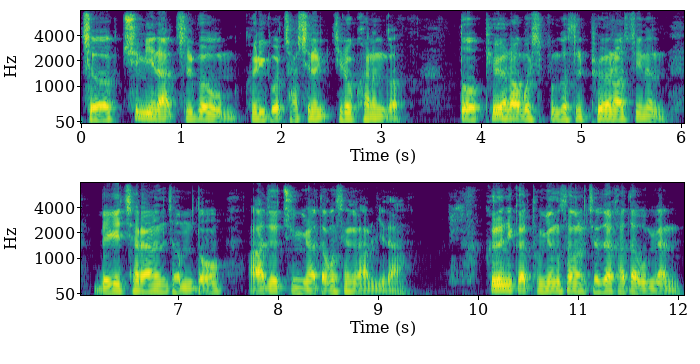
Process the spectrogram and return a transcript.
즉 취미나 즐거움 그리고 자신을 기록하는 것 또 표현하고 싶은 것을 표현할 수 있는 매개체라는 점도 아주 중요하다고 생각합니다. 그러니까 동영상을 제작하다 보면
